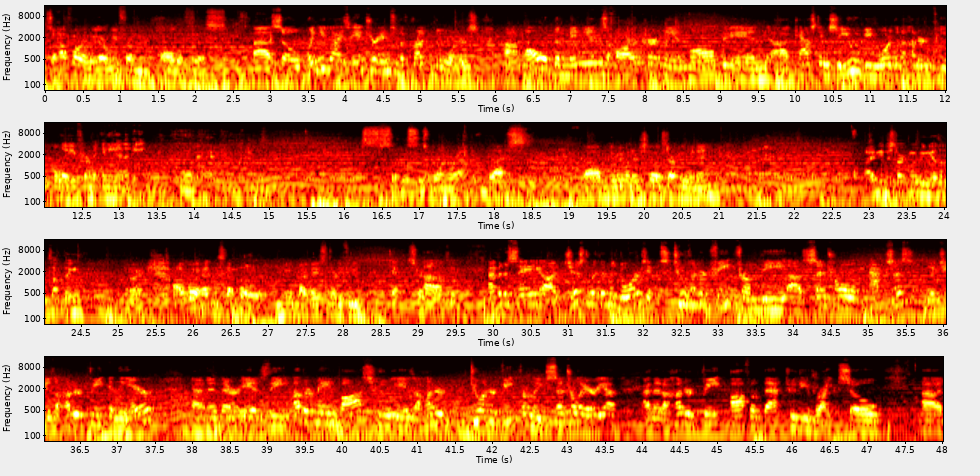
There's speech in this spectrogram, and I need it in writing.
So how far away are we from all of this? Uh, so when you guys enter into the front doors, uh, all of the minions are currently involved in uh, casting, so you would be more than 100 feet away from any enemy. Okay. So this is one round of bless. Um, do we want to just go and start moving in? I need to start moving to something. All right. I'll go ahead and step forward, move my base 30 feet Okay. straight Uh, towards them. I'm going to say uh, just within the doors, it was 200 feet from the uh, central axis, which is 100 feet in the air. And then there is the other main boss, who is 100, 200 feet from the central area, and then 100 feet off of that to the right. So, uh,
